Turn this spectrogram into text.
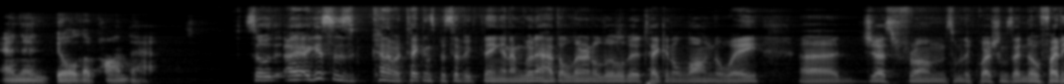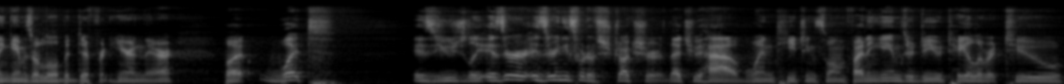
and then build upon that. So I guess this is kind of a Tekken specific thing, and I'm going to have to learn a little bit of Tekken along the way, uh, just from some of the questions. I know fighting games are a little bit different here and there, but what is usually is there is there any sort of structure that you have when teaching someone fighting games, or do you tailor it to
